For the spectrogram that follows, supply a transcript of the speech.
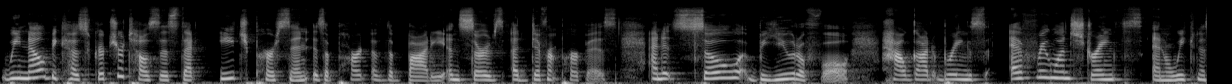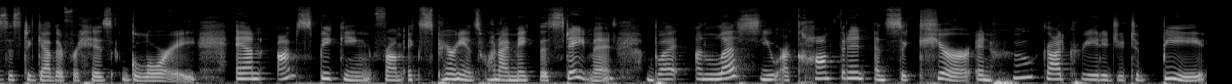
We know because scripture tells us that each person is a part of the body and serves a different purpose. And it's so beautiful how God brings everyone's strengths and weaknesses together for his glory. And I'm speaking from experience when I make this statement, but unless you are confident and secure in who God created you to be,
